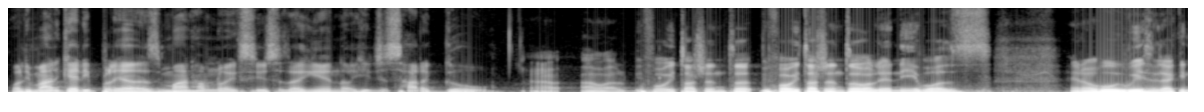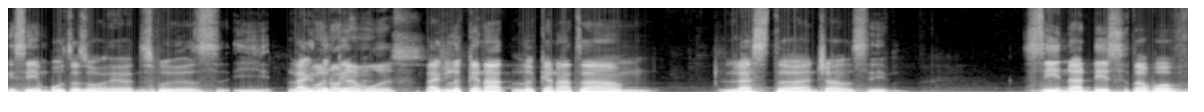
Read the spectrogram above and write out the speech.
Well, the man get the players. The man have no excuses again, though. He just had to go. Uh, uh, well, before we touch into before we touch into all your neighbors, you know who we like in the same boat as well. Yeah, the Spurs, y- like oh, no, looking, them worse. like looking at looking at um Leicester and Chelsea, seeing that they sit above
